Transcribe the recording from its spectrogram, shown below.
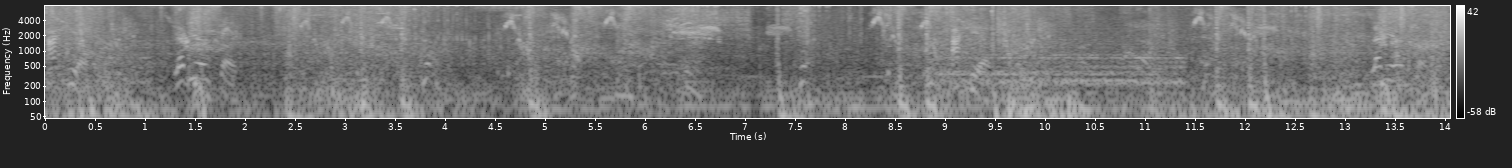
Accio. Levioso. Accio. Levioso.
